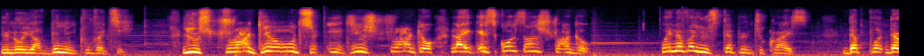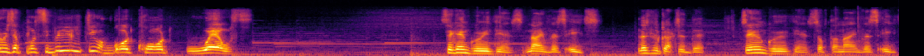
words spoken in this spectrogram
you know you have been in poverty. You struggle to eat. You struggle like it's constant struggle. Whenever you step into Christ, the, po- there is a possibility of God called wealth. Second Corinthians 9, verse 8. Let's look at it there. Second Corinthians chapter 9, verse 8.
